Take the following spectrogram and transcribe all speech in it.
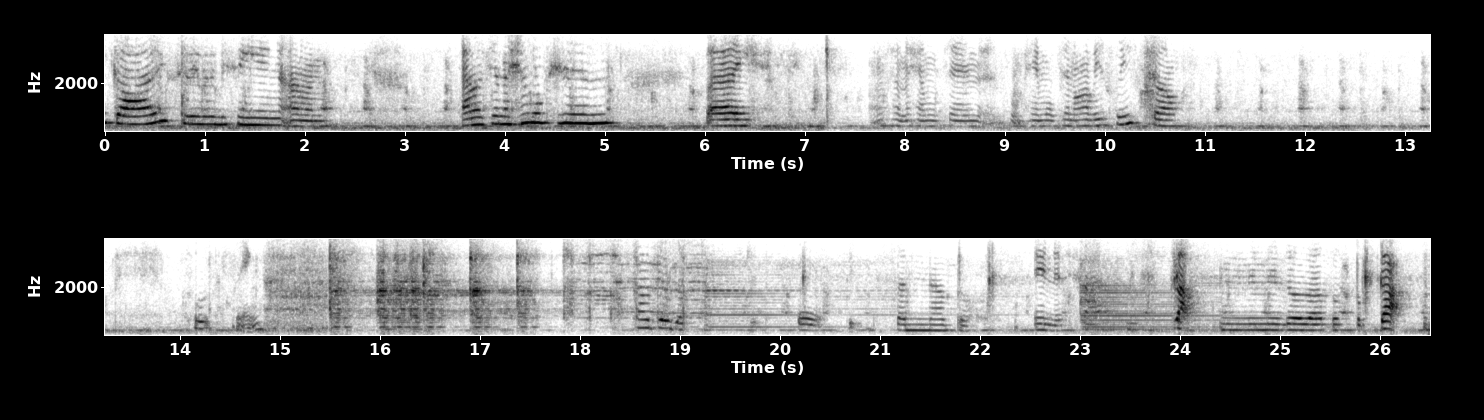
Hey guys, today we're going to be singing um, Alexander Hamilton by Alexander Hamilton from Hamilton, obviously. So, so let's sing. How does a oh, it's another in a a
